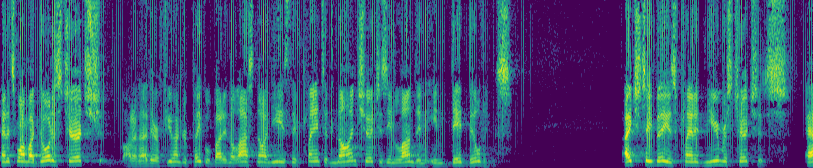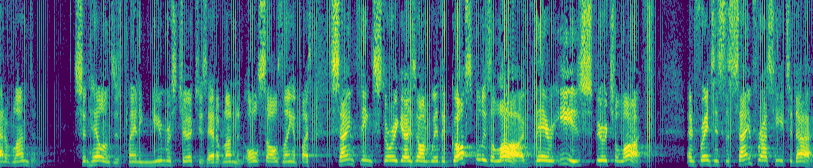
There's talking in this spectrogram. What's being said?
And it's why my daughter's church, I don't know, there are a few hundred people, but in the last nine years, they've planted nine churches in London in dead buildings. HTB has planted numerous churches out of London. St Helen's is planting numerous churches out of London, All Souls in place. Same thing, story goes on. Where the gospel is alive, there is spiritual life. And friends, it's the same for us here today,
